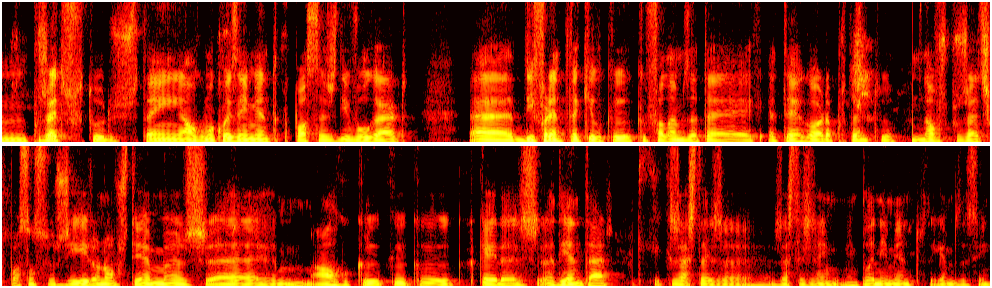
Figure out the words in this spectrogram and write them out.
um, projetos futuros, tem alguma coisa em mente que possas divulgar uh, diferente daquilo que, que, falamos até, até agora? Portanto, novos projetos que possam surgir ou novos temas, uh, algo que, que, que, queiras adiantar que, já esteja, já esteja em, em planeamento, digamos assim?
